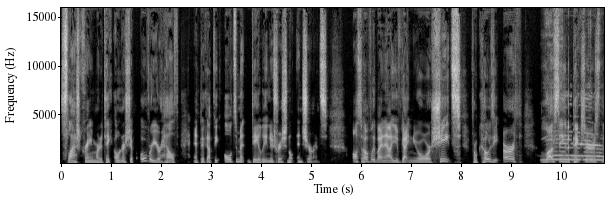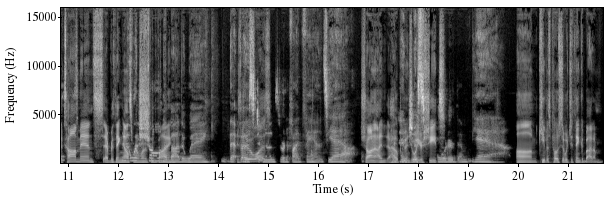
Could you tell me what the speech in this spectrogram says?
slash kramer to take ownership over your health and pick up the ultimate daily nutritional insurance also, hopefully by now you've gotten your sheets from Cozy Earth. Love seeing the pictures, the comments, everything else That was Shauna, buying. by the way, that that posted was? uncertified fans. Yeah. Shauna, I, I hope you enjoy your sheets. Ordered them. Yeah. Um, keep us posted what you think about them.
